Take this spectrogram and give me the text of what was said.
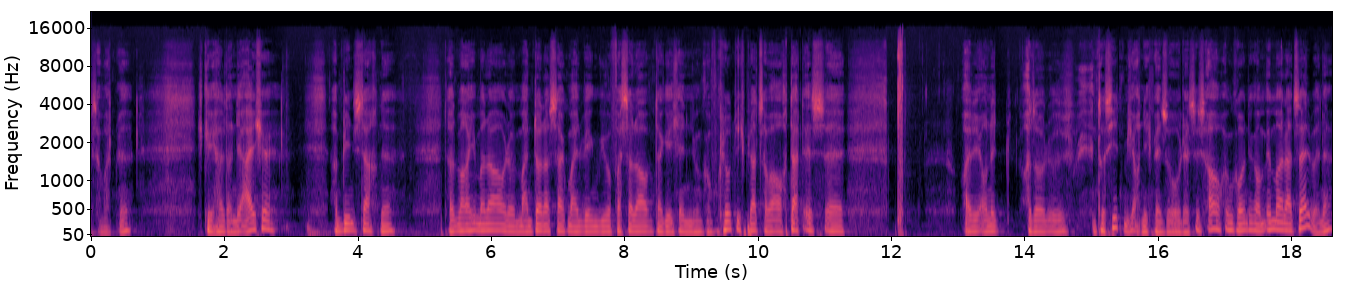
So was, ne. Ich gehe halt an die Eiche am Dienstag, ne. Das mache ich immer da. Oder mein Donnerstag, meinetwegen, wie wir fast erlauben, da gehe ich in, auf den Klotigplatz. Aber auch das ist, äh, weiß ich auch nicht, also das interessiert mich auch nicht mehr so. Das ist auch im Grunde genommen immer dasselbe. Ne?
